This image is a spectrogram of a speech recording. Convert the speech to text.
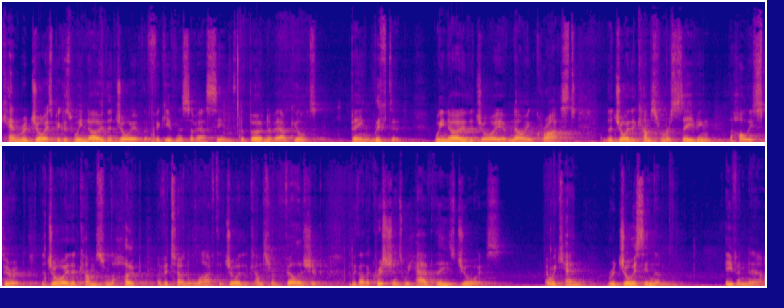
can rejoice because we know the joy of the forgiveness of our sins, the burden of our guilt being lifted. We know the joy of knowing Christ, the joy that comes from receiving the Holy Spirit, the joy that comes from the hope of eternal life, the joy that comes from fellowship with other Christians. We have these joys and we can rejoice in them even now.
